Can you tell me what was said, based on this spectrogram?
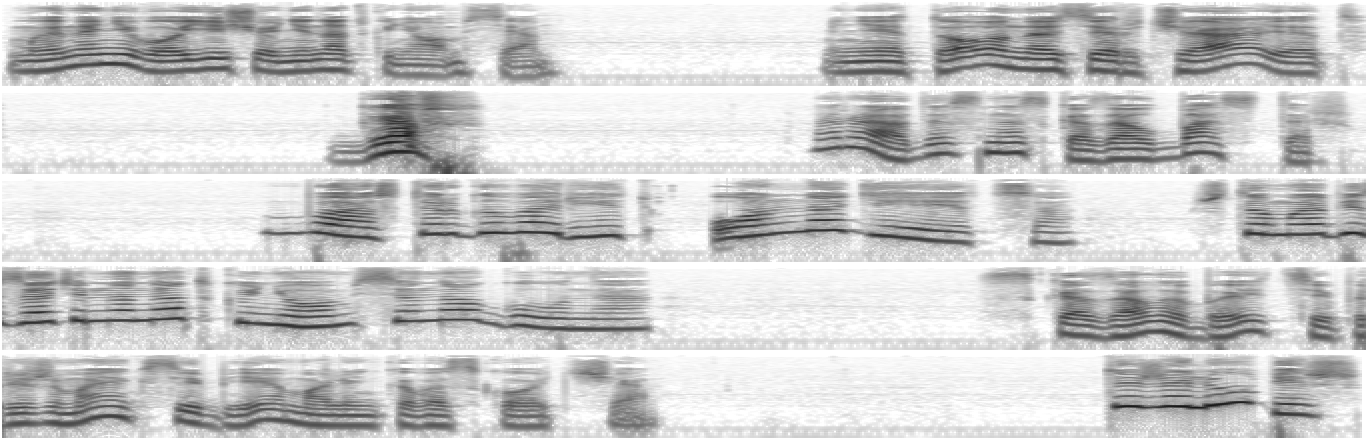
мы на него еще не наткнемся. Не то насерчает». «Гав!» — радостно сказал Бастер. «Бастер говорит, он надеется, что мы обязательно наткнемся на Гуна», — сказала Бетти, прижимая к себе маленького скотча. «Ты же любишь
